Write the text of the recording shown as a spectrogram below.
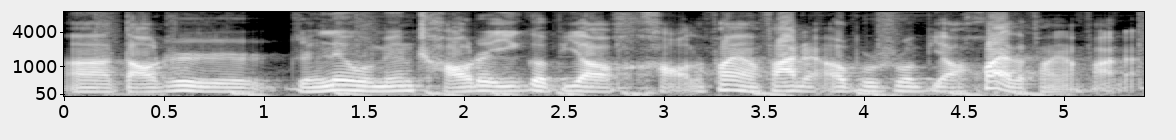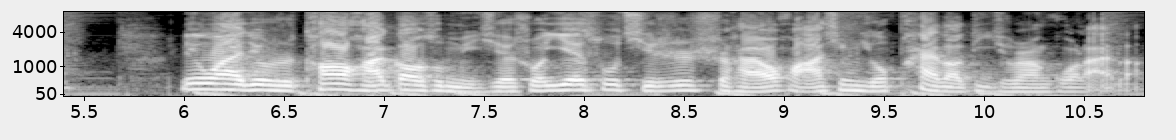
啊，导致人类文明朝着一个比较好的方向发展，而不是说比较坏的方向发展。另外，就是涛还告诉米歇说，耶稣其实是海奥华星球派到地球上过来的。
